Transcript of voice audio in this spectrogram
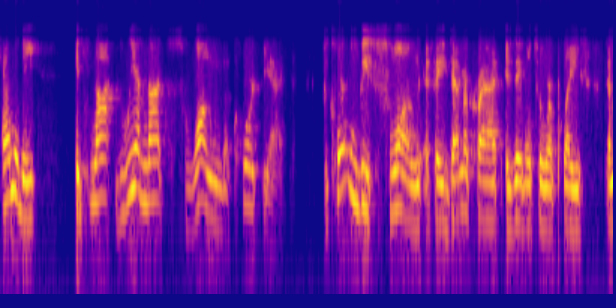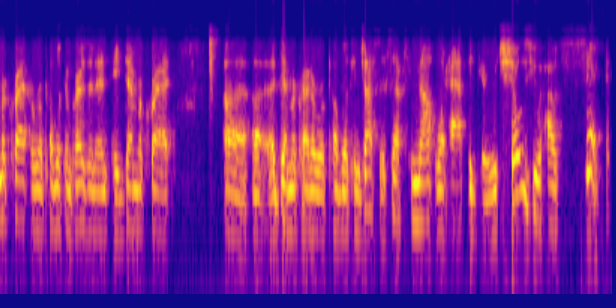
Kennedy. It's not. We have not swung the court yet. The court will be swung if a Democrat is able to replace Democrat or Republican president, a Democrat uh, a Democrat or Republican justice. That's not what happened here, which shows you how sick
